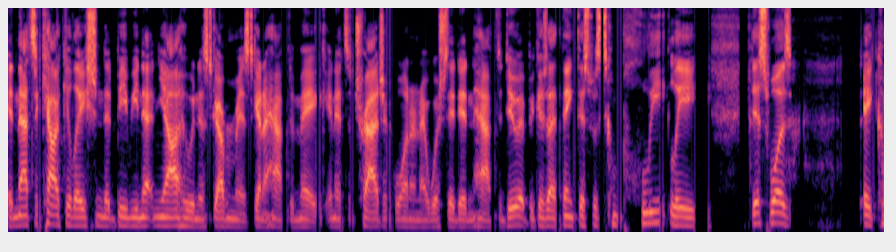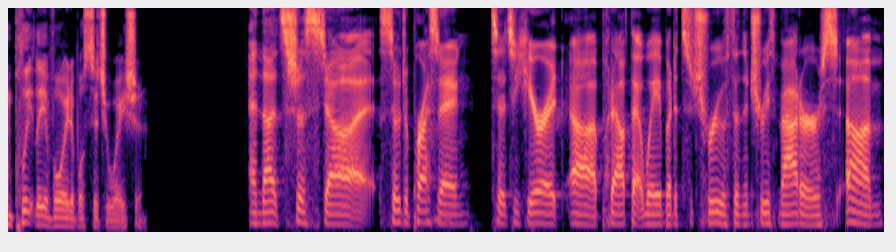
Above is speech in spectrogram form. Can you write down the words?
And that's a calculation that Bibi Netanyahu and his government is going to have to make. And it's a tragic one. And I wish they didn't have to do it because I think this was completely, this was a completely avoidable situation. And that's just uh, so depressing to, to hear it uh, put out that way, but it's the truth and the truth matters. Um,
